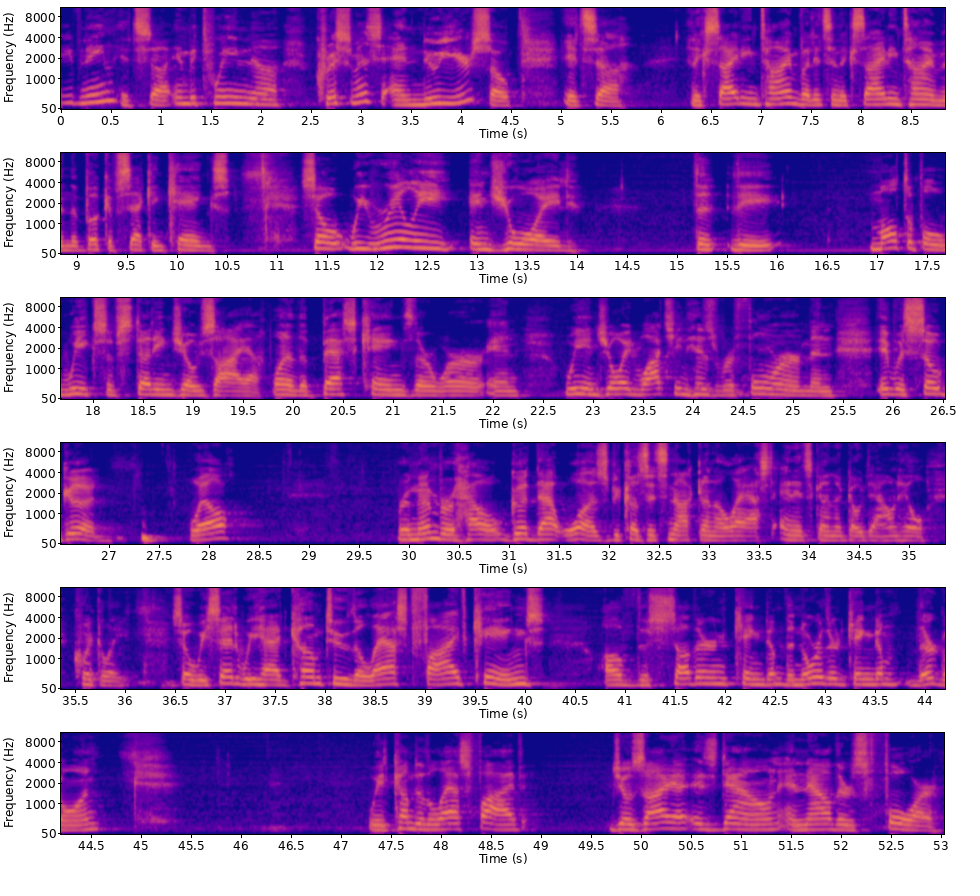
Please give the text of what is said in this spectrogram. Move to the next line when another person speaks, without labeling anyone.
evening. It's uh, in between uh, Christmas and New Year's, so it's uh, an exciting time, but it's an exciting time in the book of Second Kings. So we really enjoyed the the multiple weeks of studying Josiah, one of the best kings there were, and we enjoyed watching his reform, and it was so good. Well, remember how good that was because it's not going to last and it's going to go downhill quickly. So we said we had come to the last five kings of the southern kingdom, the northern kingdom, they're gone. We'd come to the last five. Josiah is down, and now there's four.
